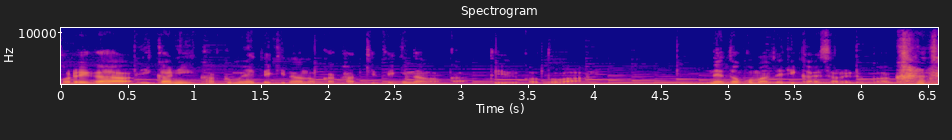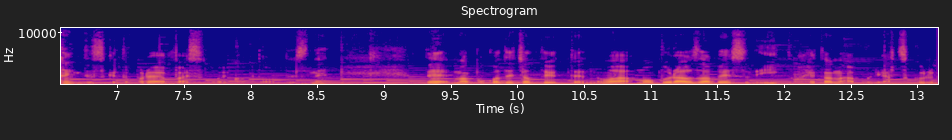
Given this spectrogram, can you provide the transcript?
これがいかに革命的なのか画期的なのかっていうことは、ね、どこまで理解されるかわからないんですけど、これはやっぱりすごいことですね。で、まあ、ここでちょっと言ってるのは、もうブラウザベースでいいと、下手なアプリは作る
